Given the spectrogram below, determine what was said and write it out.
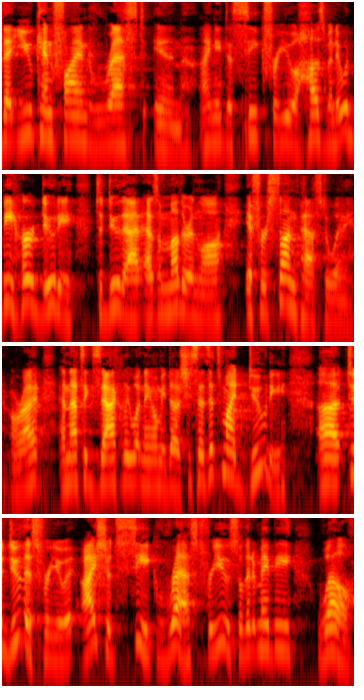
that you can find rest in. I need to seek for you a husband. It would be her duty to do that as a mother in law if her son passed away, all right? And that's exactly what Naomi does. She says, It's my duty uh, to do this for you. I should seek rest for you so that it may be well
